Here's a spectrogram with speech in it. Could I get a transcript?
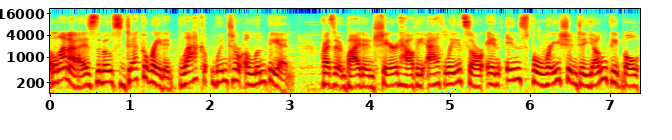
Elana is the most decorated black Winter Olympian. President Biden shared how the athletes are an inspiration to young people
